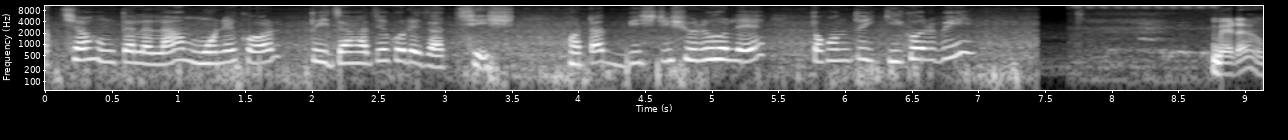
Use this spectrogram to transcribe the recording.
আচ্ছা হুঁতালালা মনে কর তুই জাহাজে করে যাচ্ছিস। হঠাৎ বৃষ্টি শুরু হলে তখন তুই কি করবি? ম্যাডাম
